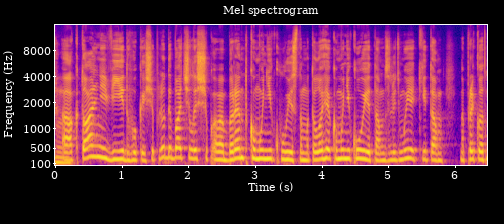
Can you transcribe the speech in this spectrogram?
Мгм. актуальні відгуки, щоб люди бачили, що е, бренд комунікує, стоматологія комунікує там з людьми, які там, наприклад,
